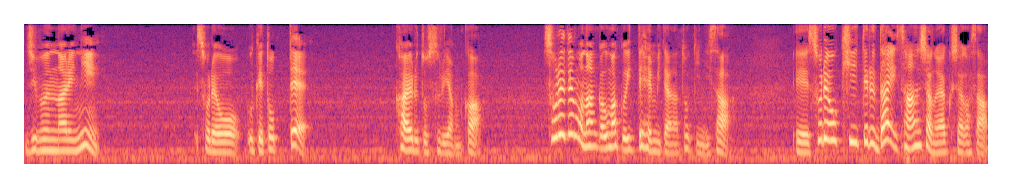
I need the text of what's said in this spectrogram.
自分なりにそれを受け取って変えるとするやんか。それでもなんかうまくいってへんみたいな時にさ、えー、それを聞いてる第三者の役者がさ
